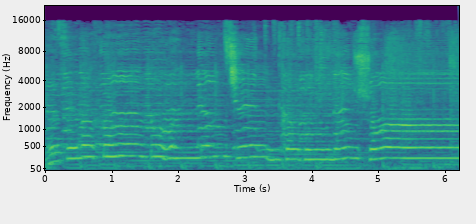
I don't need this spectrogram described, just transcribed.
难分难合，多万流剑客不能说。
